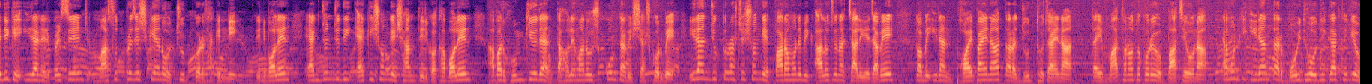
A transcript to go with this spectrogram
এদিকে ইরানের প্রেসিডেন্ট মাসুদ প্রেজেশকিয়ানও চুপ করে থাকেননি। তিনি বলেন একজন যদি একই সঙ্গে শান্তির কথা বলেন আবার হুমকিও দেন তাহলে মানুষ কোনটা বিশ্বাস করবে? ইরান যুক্তরাষ্ট্রের সঙ্গে পারমাণবিক আলোচনা চালিয়ে যাবে তবে ইরান ভয় পায় না তারা যুদ্ধ চায় না। তাই মাথা নত করেও বাঁচেও না। এমনকি ইরান তার বৈধ অধিকার থেকেও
